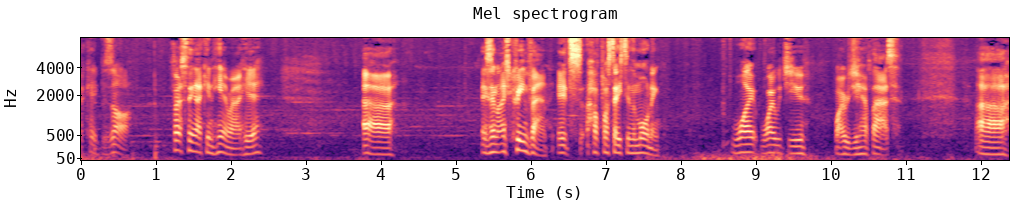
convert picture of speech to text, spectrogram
Okay, bizarre. First thing I can hear out here uh, is an ice cream van. It's half past eight in the morning why why would you why would you have that? Uh,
